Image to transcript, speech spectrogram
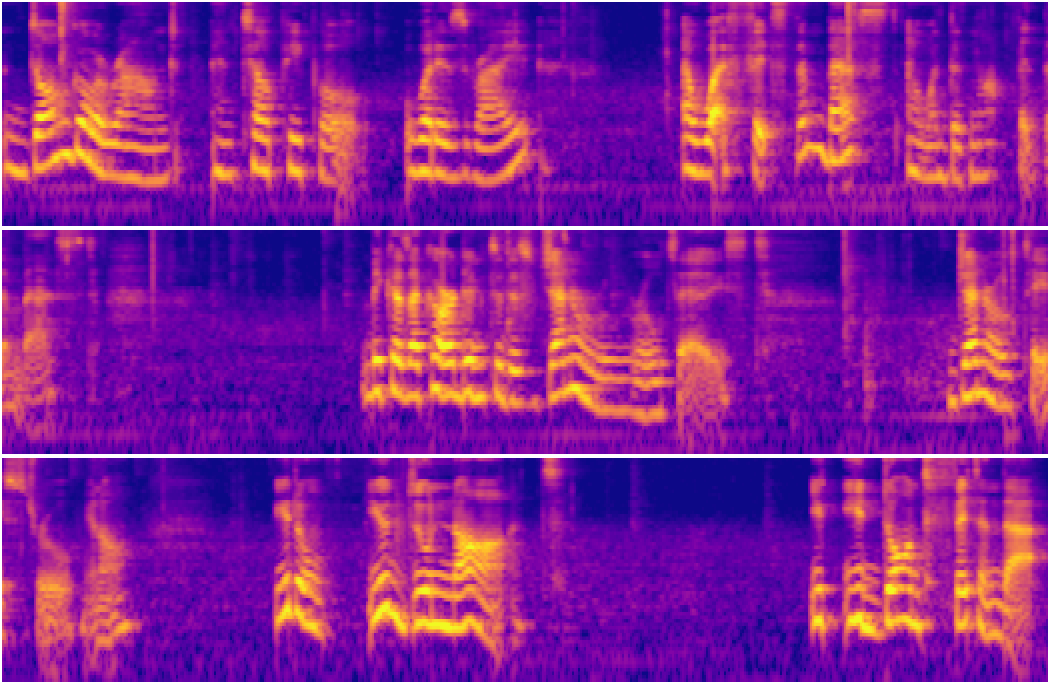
don't go around and tell people what is right and what fits them best and what does not fit them best. Because according to this general rule taste, general taste rule, you know. You don't you do not you you don't fit in that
